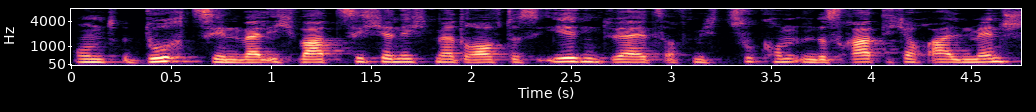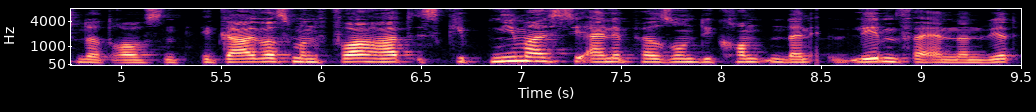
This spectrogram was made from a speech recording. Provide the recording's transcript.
und durchziehen, weil ich warte sicher nicht mehr drauf, dass irgendwer jetzt auf mich zukommt. Und das rate ich auch allen Menschen da draußen. Egal, was man vorhat, es gibt niemals die eine Person, die kommt und dein Leben verändern wird.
